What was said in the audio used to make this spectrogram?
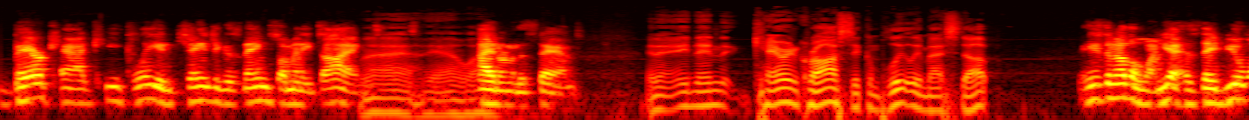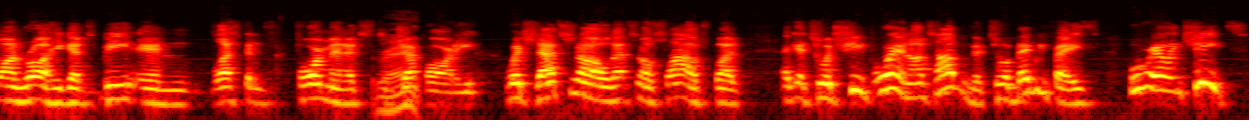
Bearcat Keith Lee and changing his name so many times? Ah, yeah, well, I don't understand. And, and then Karrion Kross it completely messed up. He's another one. Yeah, his debut on Raw, he gets beat in less than four minutes to Right. Jeff Hardy, which that's no that's no slouch. But again, to a cheap win on top of it, to a babyface who rarely cheats,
